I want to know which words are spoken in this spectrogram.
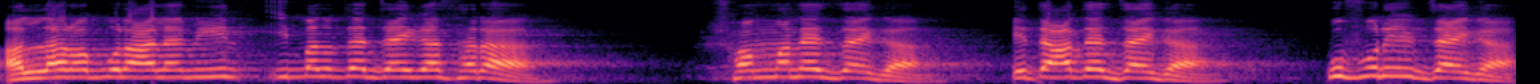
আল্লাহ রব্বুল আলমিন ইবাদতের জায়গা ছাড়া, সম্মানের জায়গা ইতাহাতের জায়গা, কুফুরির জায়গা,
